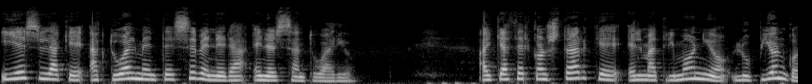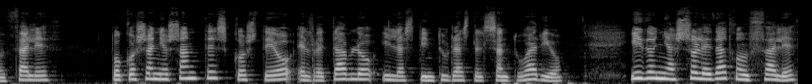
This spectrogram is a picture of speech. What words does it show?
y es la que actualmente se venera en el santuario. Hay que hacer constar que el matrimonio Lupión González Pocos años antes costeó el retablo y las pinturas del santuario, y doña Soledad González,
